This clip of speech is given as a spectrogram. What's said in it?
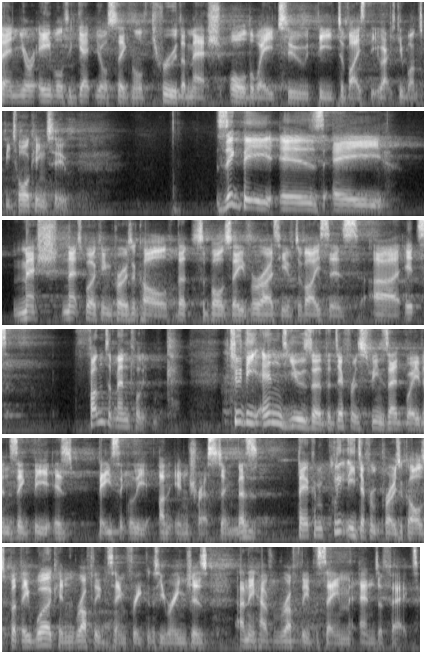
then you're able to get your signal through the mesh all the way to the device that you actually want to be talking to. ZigBee is a mesh networking protocol that supports a variety of devices. Uh, it's fundamentally, to the end user, the difference between Z-Wave and ZigBee is basically uninteresting. There's they're completely different protocols, but they work in roughly the same frequency ranges, and they have roughly the same end effect.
